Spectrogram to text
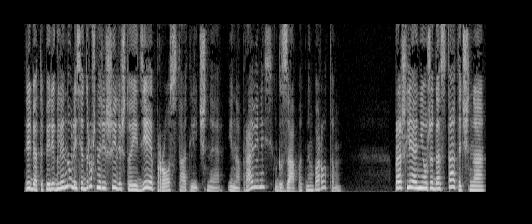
Ребята переглянулись и дружно решили, что идея просто отличная, и направились к западным воротам. Прошли они уже достаточно,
